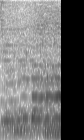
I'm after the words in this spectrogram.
tonight.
